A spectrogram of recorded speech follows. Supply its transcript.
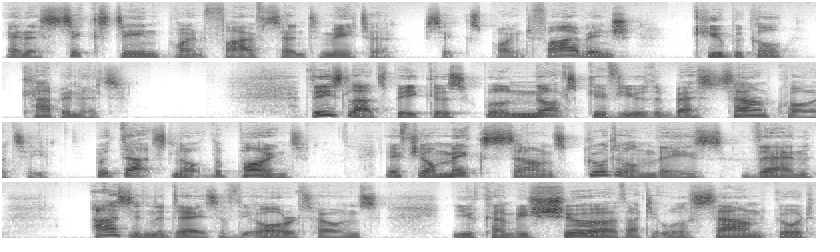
in a 16.5 centimeter 6.5 inch cubicle cabinet. These loudspeakers will not give you the best sound quality, but that's not the point. If your mix sounds good on these, then, as in the days of the Auratones, you can be sure that it will sound good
